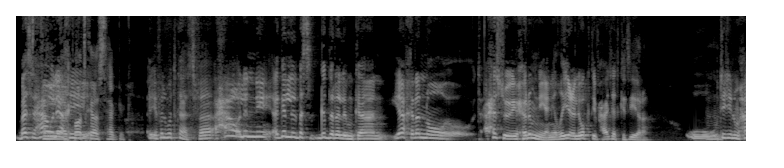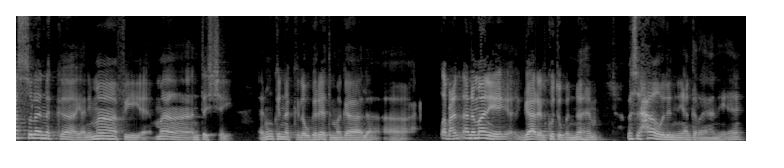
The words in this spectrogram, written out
بس احاول يا أخي البودكاست حقك. اي في البودكاست. فأحاول إني أقلل بس قدر الإمكان. يا أخي لأنه أحسه يحرمني يعني يضيع لي وقتي في حاجات كثيرة. وتجي المحصلة إنك يعني ما في ما انتجت شيء. يعني ممكن إنك لو قريت مقالة آه، طبعا أنا ماني قاري الكتب النهم بس أحاول إني أقرأ يعني إيه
